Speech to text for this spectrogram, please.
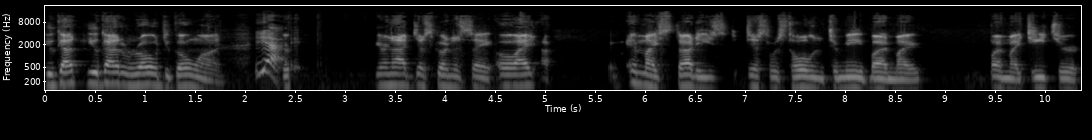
You got you got a road to go on. Yeah. You're not just going to say, "Oh, I." In my studies, this was told to me by my by my teacher.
